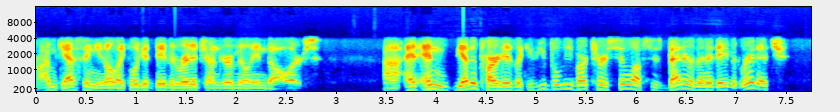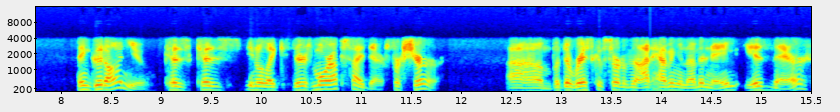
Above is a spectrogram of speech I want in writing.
I'm guessing, you know, like look at David Rittich under a million dollars. Uh, and, and the other part is like if you believe Artur Silovs is better than a David Rittich, then good on you because because you know like there's more upside there for sure. Um, but the risk of sort of not having another name is there.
